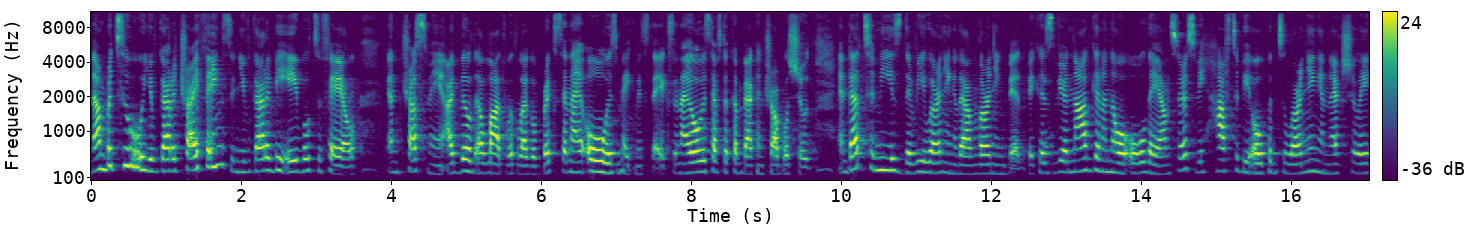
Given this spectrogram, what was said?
Number two, you've got to try things and you've got to be able to fail. And trust me, I build a lot with Lego bricks and I always make mistakes and I always have to come back and troubleshoot. And that to me is the relearning the unlearning bit because we're not going to know all the answers. We have to be open to learning and actually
